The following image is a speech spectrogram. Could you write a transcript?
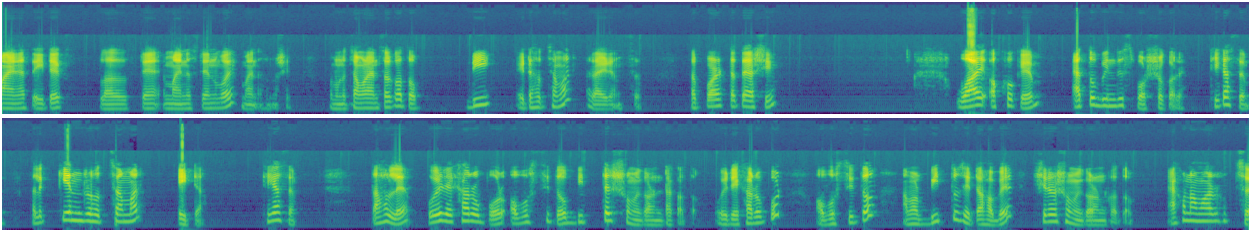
Minus eight x plus ten minus ten y minus উনষাট। তার মানে হচ্ছে আমার অ্যান্সার কত? ডি এটা হচ্ছে আমার রাইট অ্যান্সার তারপরটাতে আসি। ওয়াই অক্ষকে এত বিন্দু স্পর্শ করে, ঠিক আছে? তাহলে কেন্দ্র হচ্ছে আমার এইটা, ঠিক আছে? তাহলে ওই রেখার উপর অবস্থিত বৃত্তের সমীকরণটা কত? ওই রেখার উপর অবস্থিত আমার বৃত্ত যেটা হবে সেটার সমীকরণ কত? এখন আমার হচ্ছে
